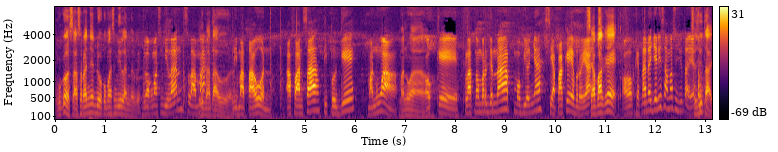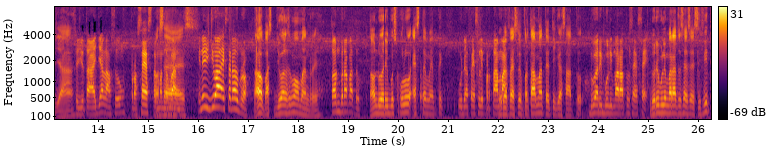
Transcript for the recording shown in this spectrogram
Bungkus, asurannya 2,9 tapi. 2,9 selama 5 tahun. 5 tahun. Avanza tipe G manual. Manual. Oke, plat nomor genap, mobilnya siap pakai ya bro ya? Siap pakai? Oke, tanda jadi sama sejuta ya? Sejuta aja. Sejuta aja langsung proses teman-teman. Ini dijual eksternal bro? Oh, pas jual semua, Om Andre. Tahun berapa tuh? Tahun 2010 ST Matic. Udah facelift pertama. Udah facelift pertama T31. 2500 cc. 2500 cc CVT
